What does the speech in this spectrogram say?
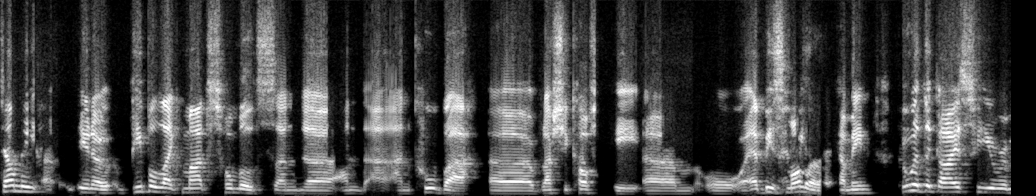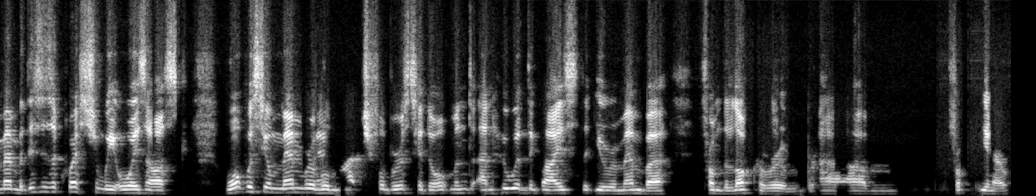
tell me, uh, you know, people like Mats Hummels and uh, and and Kuba, uh, Blaszczykowski, um, or, Ebbe Smolarek. I mean, who are the guys who you remember? This is a question we always ask. What was your memorable match for Borussia Dortmund, and who were the guys that you remember from the locker room? Um, from you know,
